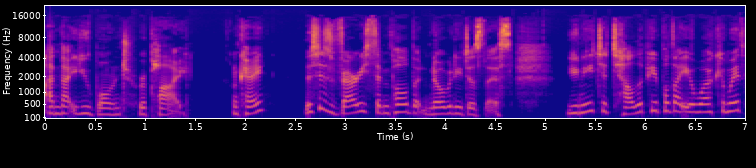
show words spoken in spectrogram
and that you won't reply. Okay? This is very simple, but nobody does this. You need to tell the people that you're working with,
